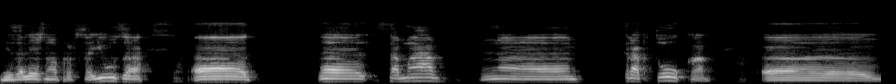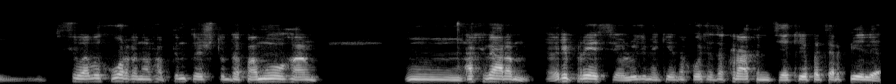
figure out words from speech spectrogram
незалежного профсоюза э, э, сама э, трактоўка э, силовых органов аб тым то что дапамога ахвярам рэпрэсіяў людзям якія знаходзяцца за кратамі ці якія пацярпелі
